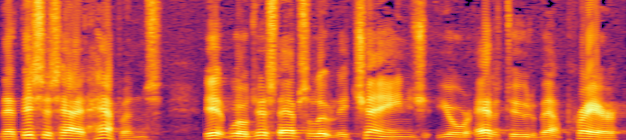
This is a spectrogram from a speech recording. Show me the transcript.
that this is how it happens, it will just absolutely change your attitude about prayer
